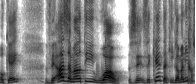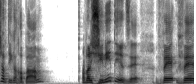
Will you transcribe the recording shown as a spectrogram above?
אוקיי? ואז אמרתי, וואו, זה, זה קטע, כי גם אני חשבתי ככה פעם, אבל שיניתי את זה, ו- ו-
